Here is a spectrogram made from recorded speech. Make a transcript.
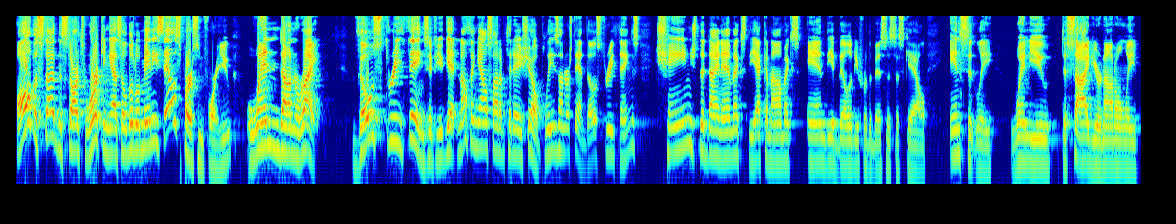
all of a sudden starts working as a little mini salesperson for you when done right. Those three things, if you get nothing else out of today's show, please understand those three things change the dynamics, the economics, and the ability for the business to scale instantly when you decide you're not only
